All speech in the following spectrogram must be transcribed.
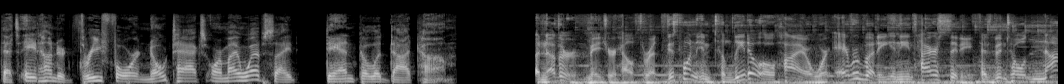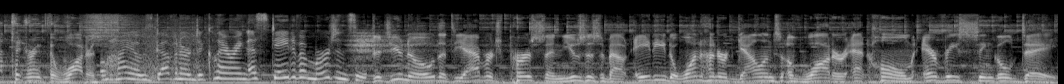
That's 800 34 no tax or my website, danpilla.com. Another major health threat, this one in Toledo, Ohio, where everybody in the entire city has been told not to drink the water. Ohio's governor declaring a state of emergency. Did you know that the average person uses about 80 to 100 gallons of water at home every single day?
